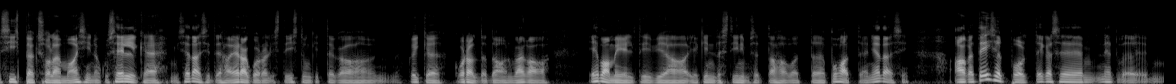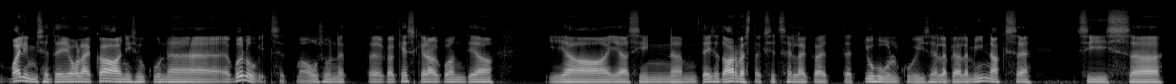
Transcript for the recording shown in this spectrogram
siis peaks olema asi nagu selge, mis edasi teha, erakorraliste istungitega noh, kõike korraldada on väga äh, ebameeldiv ja, ja kindlasti inimesed tahavad äh, puhata ja nii edasi. aga teiselt poolt, ega see, need äh, valimised ei ole ka niisugune võluvits, et ma usun, et äh, ka Keskerakond ja ja, ja siin ähm, teised arvestaksid sellega, et, et juhul, kui selle peale minnakse, siis äh,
